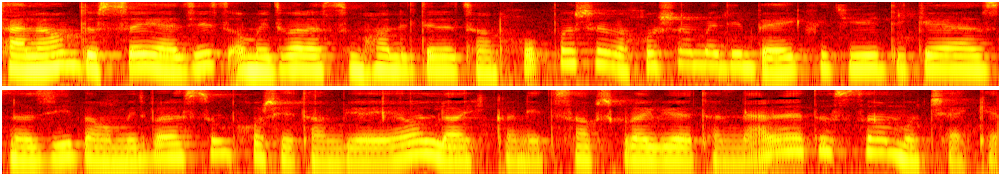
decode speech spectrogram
سلام دوستای عزیز امیدوار هستم حال دلتان خوب باشه و خوش آمدین به یک ویدیو دیگه از نازی و امیدوار هستم خوشتان بیایه لایک کنید سابسکرایب یادتان نره دوستان متشکرم.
